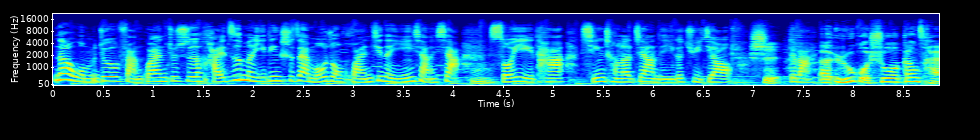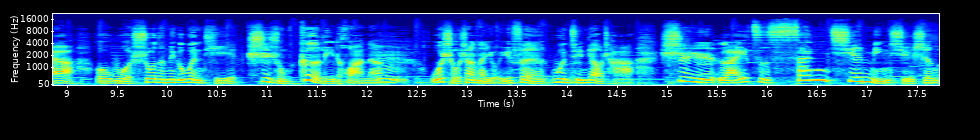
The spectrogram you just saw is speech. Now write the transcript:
那我们就反观，就是孩子们一定是在某种环境的影响下，嗯所以他形成了这样的一个聚焦。是对吧呃，如果说刚才啊，呃我说的那个问题是一种个例的话呢，嗯，我手上呢有一份问卷调查，是来自三千名学生，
